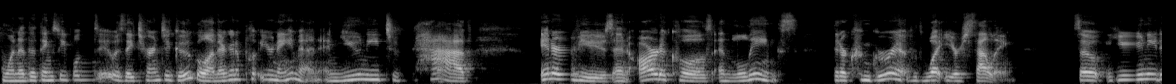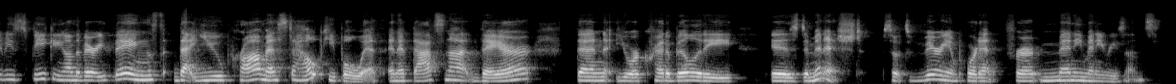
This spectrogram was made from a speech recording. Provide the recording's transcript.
one of the things people do is they turn to google and they're going to put your name in and you need to have interviews and articles and links that are congruent with what you're selling. So you need to be speaking on the very things that you promise to help people with. And if that's not there, then your credibility is diminished. So it's very important for many, many reasons.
